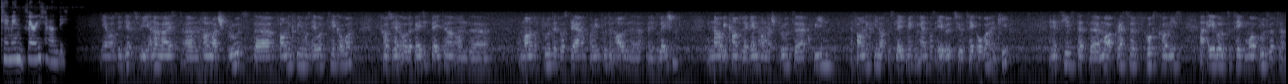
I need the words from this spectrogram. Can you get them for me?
came in very handy. Yeah, what we did, we analyzed um, how much brood the founding queen was able to take over, because we had all the basic data on the amount of brood that was there when we put them out in the manipulation. And now we counted again how much brood the queen, the founding queen of the slave making ant was able to take over and keep. And it seems that the more aggressive host colonies are able to take more brood with them.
